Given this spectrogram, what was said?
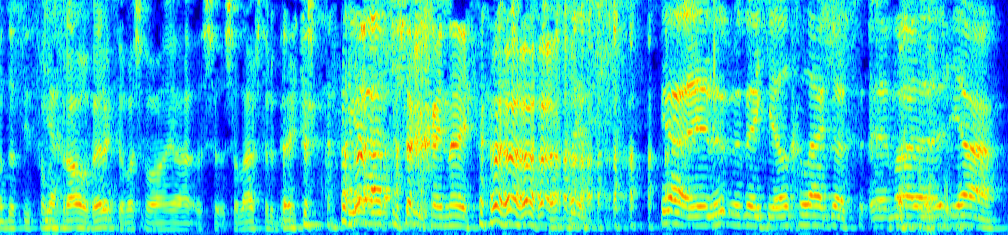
eh, dat hij van Ja. de vrouwen werkte was gewoon, ja, ze, ze luisteren beter. Ja, ze zeggen geen nee. Ja, eh, weet je wel, gelijk dat. Eh, maar eh, ja,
